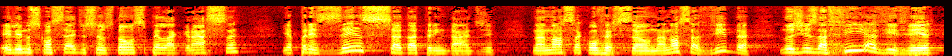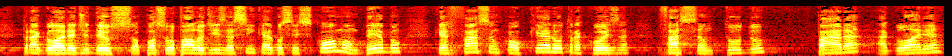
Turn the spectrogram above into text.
Ele nos concede os seus dons pela graça e a presença da Trindade na nossa conversão, na nossa vida, nos desafia a viver para a glória de Deus. O apóstolo Paulo diz assim: quer vocês comam, bebam, quer façam qualquer outra coisa, façam tudo para a glória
